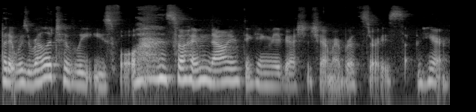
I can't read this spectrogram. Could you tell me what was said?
but it was relatively easeful. so I'm now I'm thinking maybe I should share my birth stories on here.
